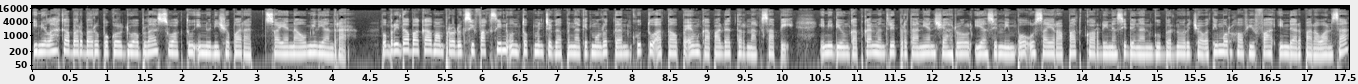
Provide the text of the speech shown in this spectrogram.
Inilah kabar baru pukul 12 waktu Indonesia Barat. Saya Naomi Liandra. Pemerintah bakal memproduksi vaksin untuk mencegah penyakit mulut dan kutu atau PMK pada ternak sapi. Ini diungkapkan Menteri Pertanian Syahrul Yasin Limpo usai rapat koordinasi dengan Gubernur Jawa Timur Hovifah Indar Parawansa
